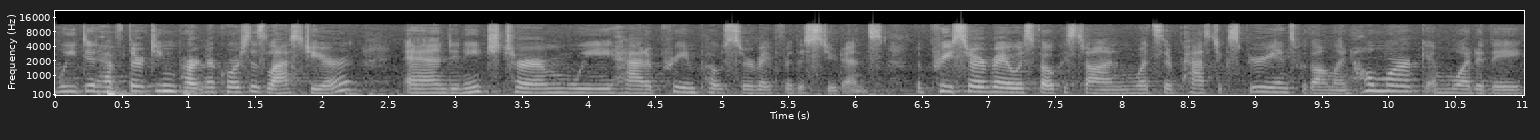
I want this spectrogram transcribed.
we did have 13 partner courses last year, and in each term, we had a pre and post survey for the students. The pre-survey was focused on what's their past experience with online homework and what do they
